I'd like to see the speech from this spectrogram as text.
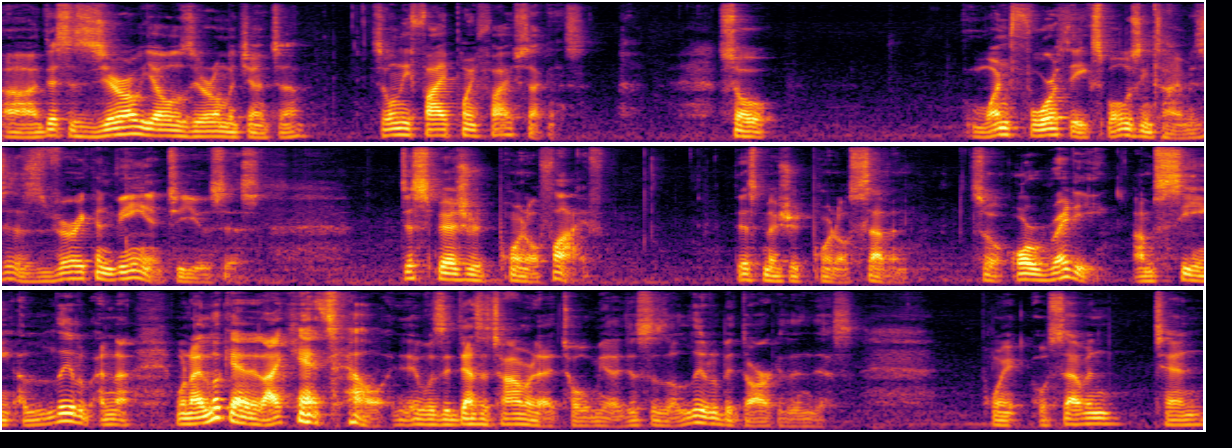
Uh, this is zero yellow, zero magenta. It's only 5.5 seconds. So one fourth the exposing time is this. It's very convenient to use this. This measured 0.05. This measured 0.07. So already I'm seeing a little, and when I look at it, I can't tell. It was a densitometer that told me that this is a little bit darker than this. 0.07, 10,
